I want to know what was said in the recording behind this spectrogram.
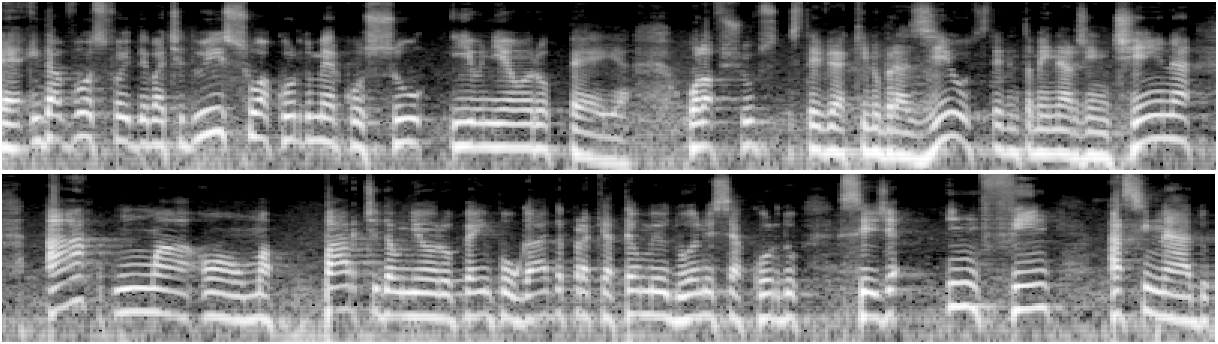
É, em Davos foi debatido isso, o acordo Mercosul e União Europeia. Olaf Scholz esteve aqui no Brasil, esteve também na Argentina. Há uma, uma parte da União Europeia empolgada para que até o meio do ano esse acordo seja, enfim, assinado.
